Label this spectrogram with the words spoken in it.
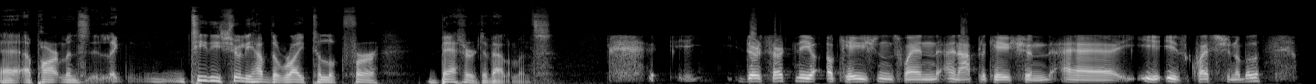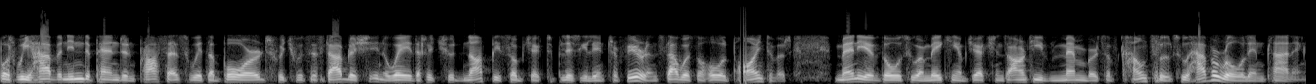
uh, apartments. Like TDs surely have the right to look for better developments there are certainly occasions when an application uh, is questionable, but we have an independent process with a board which was established in a way that it should not be subject to political interference. That was the whole point of it. Many of those who are making objections aren't even members of councils who have a role in planning.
